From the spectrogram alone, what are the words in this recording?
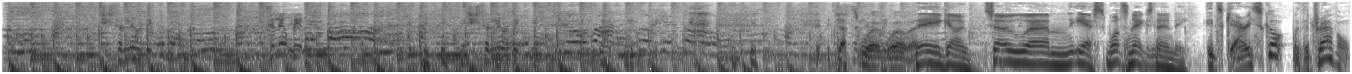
Just a little bit. It's a little bit. Just a little bit. does work well. There. There you go. So, um, yes, what's next, Andy? It's Gary Scott with the travel.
